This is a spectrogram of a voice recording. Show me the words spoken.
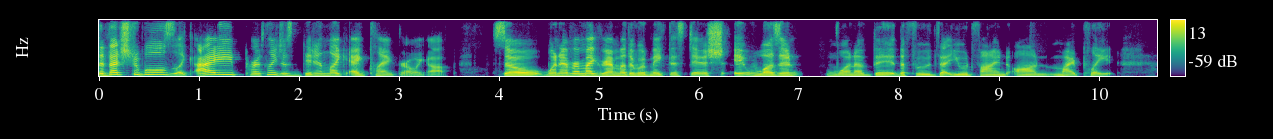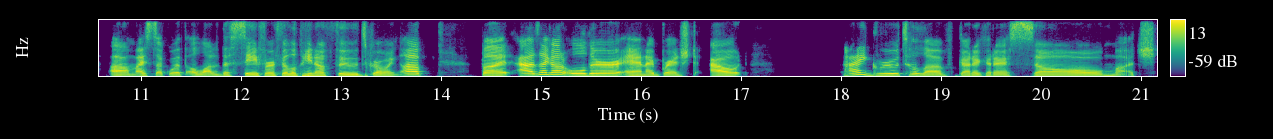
the vegetables. Like I personally just didn't like eggplant growing up. So whenever my grandmother would make this dish, it wasn't one of the the foods that you would find on my plate. Um, I stuck with a lot of the safer Filipino foods growing up, but as I got older and I branched out, I grew to love kare kare so much.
